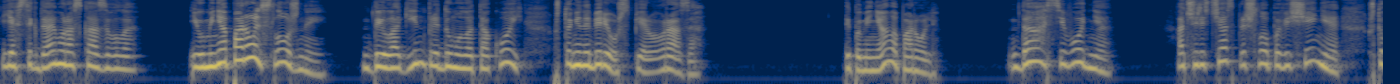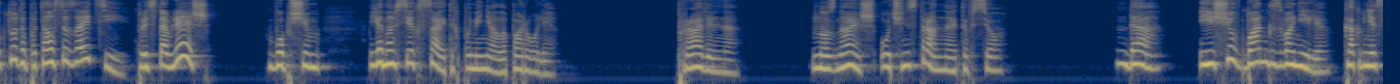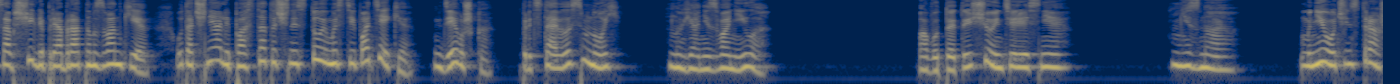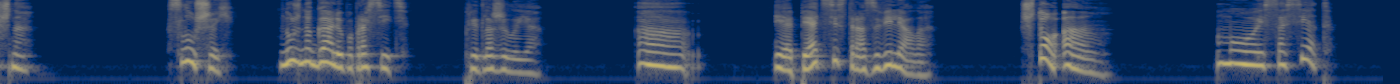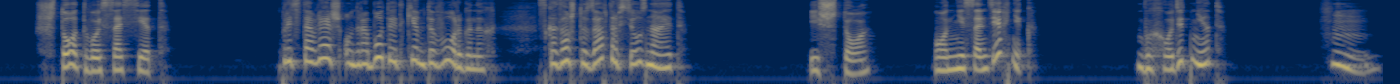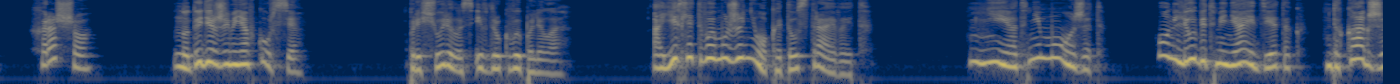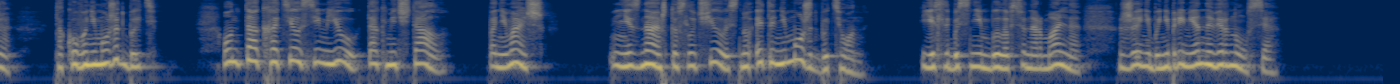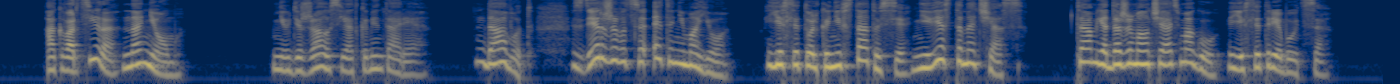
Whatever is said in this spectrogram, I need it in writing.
Я всегда ему рассказывала. И у меня пароль сложный. Да и логин придумала такой, что не наберешь с первого раза. Ты поменяла пароль? Да, сегодня а через час пришло оповещение, что кто-то пытался зайти. Представляешь? В общем, я на всех сайтах поменяла пароли. Правильно. Но знаешь, очень странно это все. Да, и еще в банк звонили, как мне сообщили при обратном звонке. Уточняли по остаточной стоимости ипотеки. Девушка представилась мной. Но я не звонила. А вот это еще интереснее. Не знаю. Мне очень страшно. Слушай, нужно Галю попросить, предложила я. А... И опять сестра завиляла. Что, а... Мой сосед. Что твой сосед? Представляешь, он работает кем-то в органах. Сказал, что завтра все узнает. И что? Он не сантехник? Выходит, нет. Хм, хорошо. Но ты держи меня в курсе. Прищурилась и вдруг выпалила. А если твой муженек это устраивает? Нет, не может. Он любит меня и деток. Да как же? Такого не может быть. Он так хотел семью, так мечтал. Понимаешь? Не знаю, что случилось, но это не может быть он. Если бы с ним было все нормально, Женя бы непременно вернулся. А квартира на нем. Не удержалась я от комментария. Да вот, сдерживаться это не мое. Если только не в статусе «невеста на час». Там я даже молчать могу, если требуется.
